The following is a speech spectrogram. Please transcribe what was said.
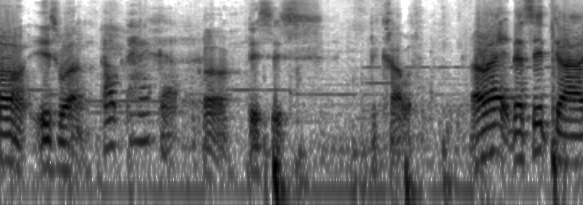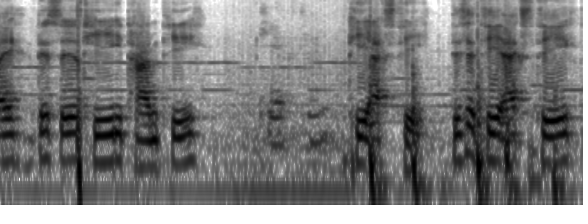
Oh, it's what? Alpaca. Oh, this is the cover. All right, that's it, guy. This is T time T TXT. TXT. This is TXT.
